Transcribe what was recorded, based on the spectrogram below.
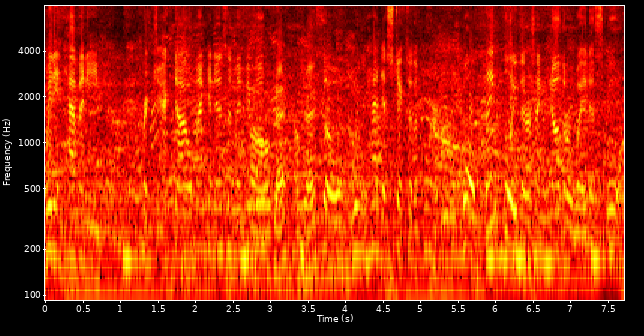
we didn't have any projectile mechanism, if you will. Oh, okay. Okay. So we had to stick to the corner. Well, thankfully, there's another way to score,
